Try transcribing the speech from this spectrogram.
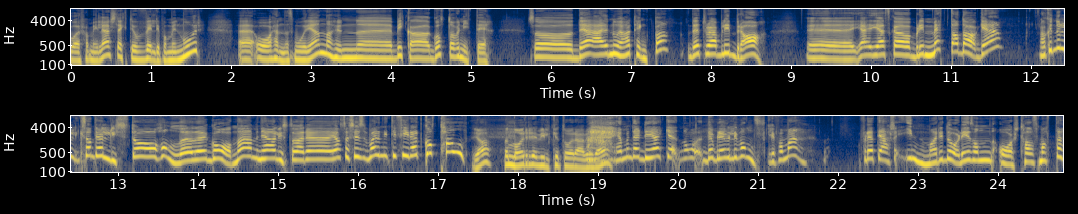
vår familie. Jeg slekter jo veldig på min mor eh, og hennes mor igjen. Og hun eh, bikka godt over 90. Så det er noe jeg har tenkt på. Det tror jeg blir bra. Eh, jeg, skal bli mett av dage. Jeg har, noe, jeg har lyst til å holde det gående, men jeg har lyst til å være ja, så jeg synes bare 94 er et godt tall! Ja, men når, hvilket år er vi da? Ja, men Det er det jeg ikke nå, Det ble veldig vanskelig for meg. Fordi at jeg er så innmari dårlig i sånn årstallsmatte.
